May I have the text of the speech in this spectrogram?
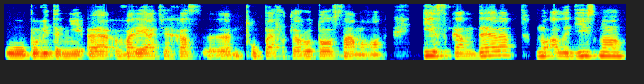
у повітряній е, хас е, у першу чергу того самого Іскандера. Ну але дійсно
